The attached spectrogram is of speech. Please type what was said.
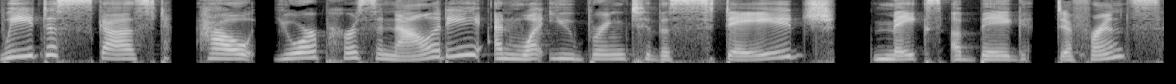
we discussed how your personality and what you bring to the stage makes a big difference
